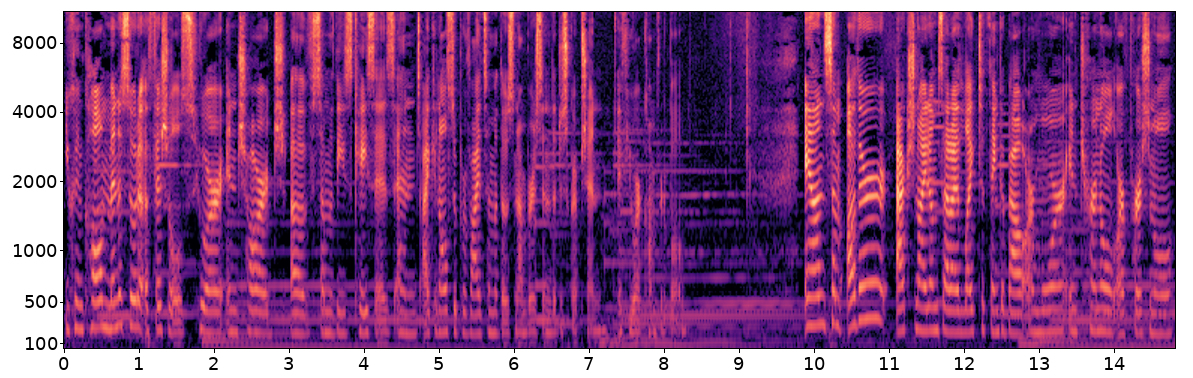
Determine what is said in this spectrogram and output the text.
You can call Minnesota officials who are in charge of some of these cases, and I can also provide some of those numbers in the description if you are comfortable. And some other action items that I'd like to think about are more internal or personal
